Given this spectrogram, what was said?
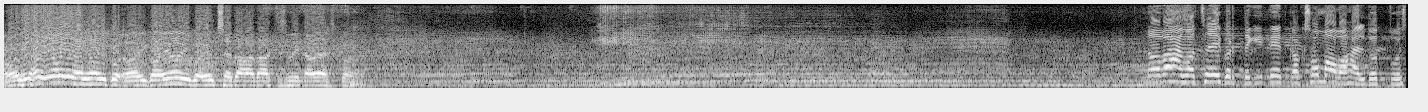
oi-oi-oi-oi-oi, oi-oi-oi, kui ukse taha tahtis minna ühes kohas. no vähemalt seekord tegid need kaks omavahel tutvust.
